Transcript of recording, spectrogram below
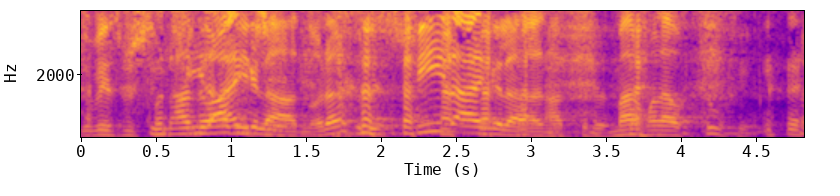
du wirst bestimmt viel eingeladen, oder? Du bist viel eingeladen. Absolut. Manchmal auch zu viel.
